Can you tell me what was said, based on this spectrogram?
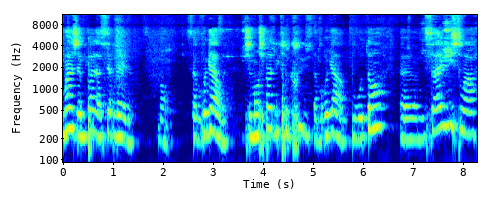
moi, j'aime pas la cervelle. Bon, ça me regarde. Je mange pas d'huîtres crues, ça me regarde. Pour autant, euh, ça a une histoire.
